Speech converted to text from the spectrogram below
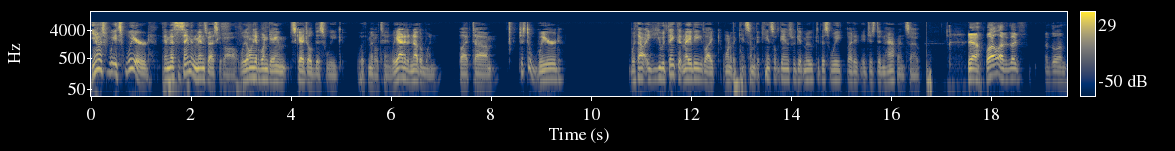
You know, it's it's weird, and that's the same in men's basketball. We only had one game scheduled this week with Middleton. We added another one, but um, just a weird. Without you would think that maybe like one of the some of the canceled games would get moved to this week, but it, it just didn't happen. So. Yeah, well, they've the,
